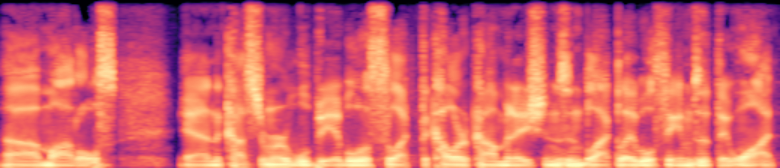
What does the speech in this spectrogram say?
uh, models, and the customer will be able to select the color combinations and black label themes that they want.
